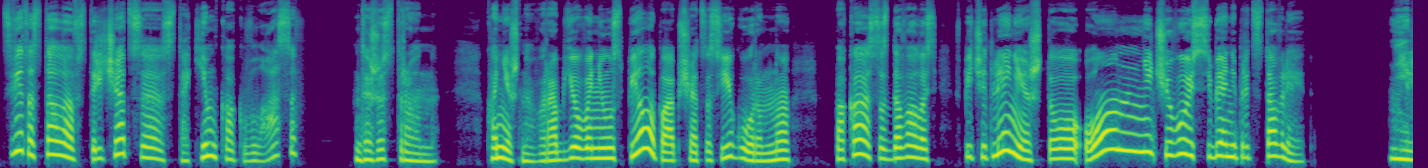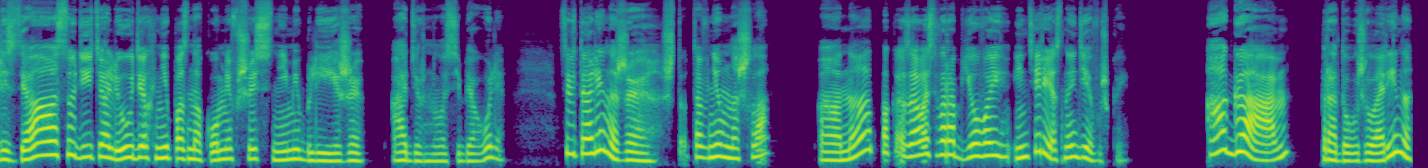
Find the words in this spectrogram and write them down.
Света стала встречаться с таким, как Власов? Даже странно. Конечно, Воробьева не успела пообщаться с Егором, но пока создавалось впечатление, что он ничего из себя не представляет. «Нельзя судить о людях, не познакомившись с ними ближе», — одернула себя Оля. Светалина же что-то в нем нашла, а она показалась Воробьевой интересной девушкой. «Ага», — продолжила Арина,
